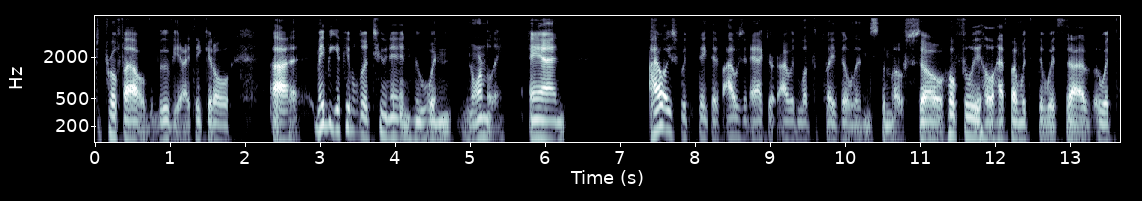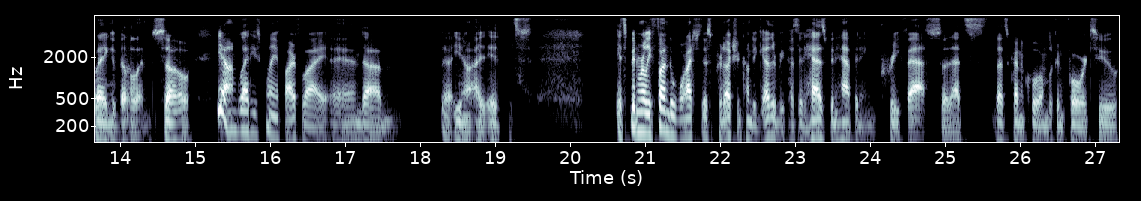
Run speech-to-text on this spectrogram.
the profile of the movie. and I think it'll uh, maybe get people to tune in who wouldn't normally. And I always would think that if I was an actor, I would love to play villains the most. So hopefully he'll have fun with with uh, with playing a villain. So yeah, I'm glad he's playing Firefly, and um, uh, you know it's it's been really fun to watch this production come together because it has been happening pretty fast. So that's that's kind of cool. I'm looking forward to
